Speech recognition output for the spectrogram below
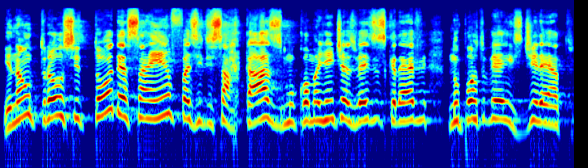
E não trouxe toda essa ênfase de sarcasmo como a gente às vezes escreve no português, direto.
